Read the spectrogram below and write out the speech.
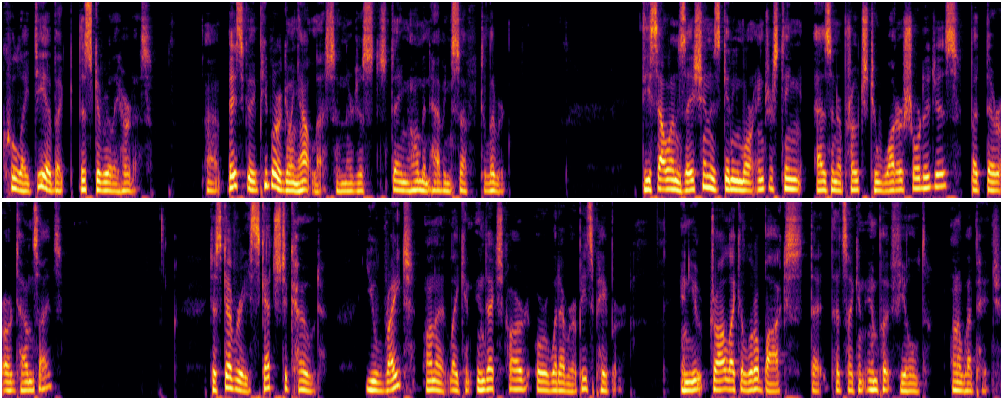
cool idea, but this could really hurt us. Uh, basically, people are going out less and they're just staying home and having stuff delivered. Desalination is getting more interesting as an approach to water shortages, but there are downsides. Discovery, sketch to code. You write on a like an index card or whatever, a piece of paper, and you draw like a little box that that's like an input field on a web page,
